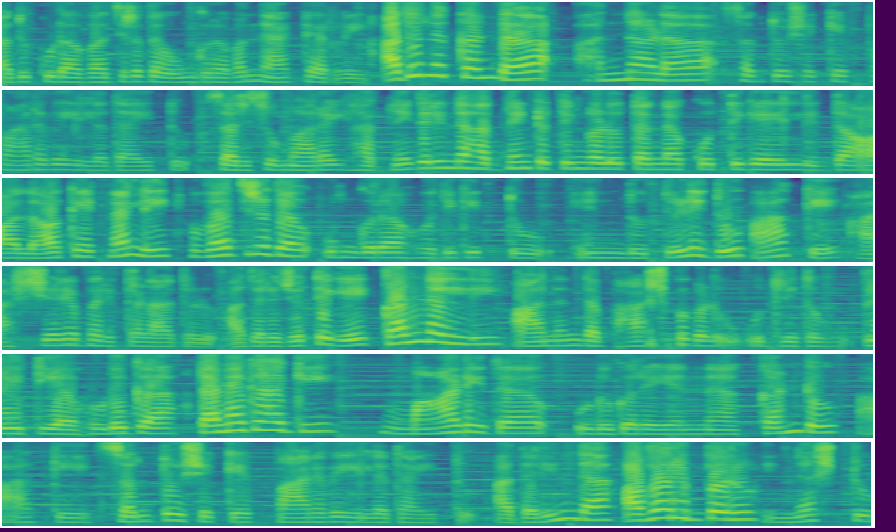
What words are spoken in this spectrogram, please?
ಅದು ಕೂಡ ವಜ್ರದ ಉಂಗುರವನ್ನ ಟೆರ್ರಿ. ಅದನ್ನ ಕಂಡ ಅನ್ನಾಳ ಸಂತೋಷಕ್ಕೆ ಪಾರವೇ ಇಲ್ಲದಾಯಿತು. ಸರಿಸುಮಾರಾಗಿ ಹದಿನೈದರಿಂದ ಹದಿನೆಂಟು ತಿಂಗಳು ತನ್ನ ಕುತ್ತಿಗೆಯಲ್ಲಿದ್ದ ಆ ಲಾಕೆಟ್ನಲ್ಲಿ ವಜ್ರದ ಉಂಗುರ ಹೊದಿಗಿತ್ತು ಎಂದು ತಿಳಿದು ಆಕೆ ಆಶ್ಚರ್ಯಭರಿತಳಾದಳು. ಅದರ ಜೊತೆಗೆ ಕಣ್ಣಲ್ಲಿ ಆನಂದ ಭಾಷ್ಪಗಳು ಉದ್ರಿದವು. ಪ್ರೀತಿಯ ಹುಡುಗ ತನಗಾಗಿ ಮಾಡಿದ ಉಡುಗೊರೆಯನ್ನ ಕಂಡು ಆಕೆ ಸಂತೋಷಕ್ಕೆ ಪಾರವೇ ಇಲ್ಲದಾಯಿತು. ಅದರಿಂದ ಅವರಿಬ್ಬರು ಇನ್ನಷ್ಟು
